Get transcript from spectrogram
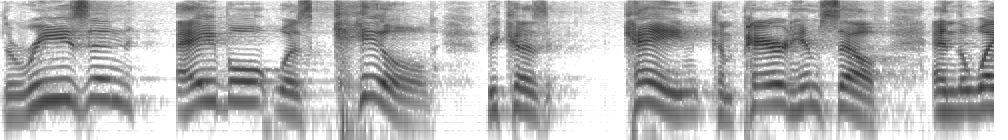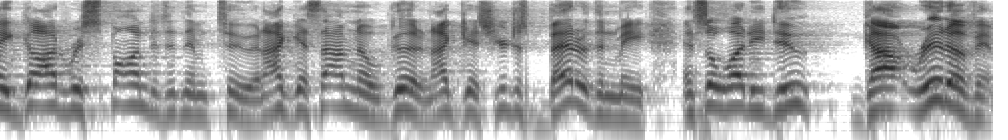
The reason Abel was killed because Cain compared himself and the way God responded to them too. And I guess I'm no good, and I guess you're just better than me. And so what did he do? Got rid of him.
